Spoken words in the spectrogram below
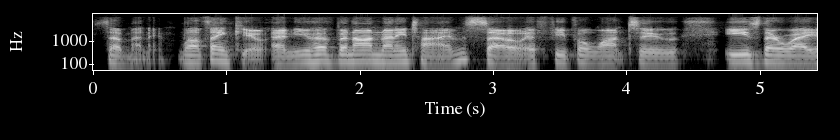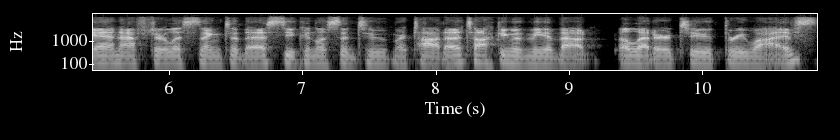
So many. Well, thank you. And you have been on many times. So if people want to ease their way in after listening to this, you can listen to Murtada talking with me about a letter to three wives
